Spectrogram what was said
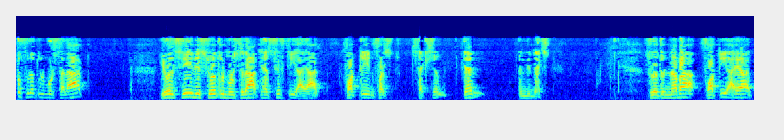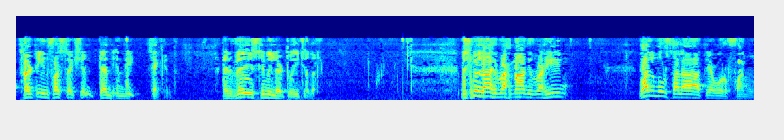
Surah Al-Mursalat, you will see this Surah Al-Mursalat has 50 ayat, 40 in first section, 10 in the next. Surah Al-Naba, 40 ayat, 30 in first section, 10 in the second. And very similar to each other. Bismillah ar-Rahman ar-Rahim. وَالْمُرْسَلَاتِ عُرْفًا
